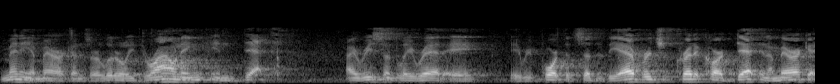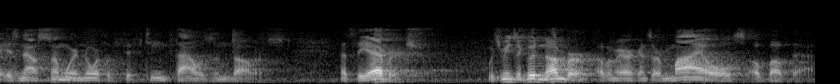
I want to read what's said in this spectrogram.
Many Americans are literally drowning in debt. I recently read a a report that said that the average credit card debt in America is now somewhere north of $15,000. That's the average, which means a good number of Americans are miles above that.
